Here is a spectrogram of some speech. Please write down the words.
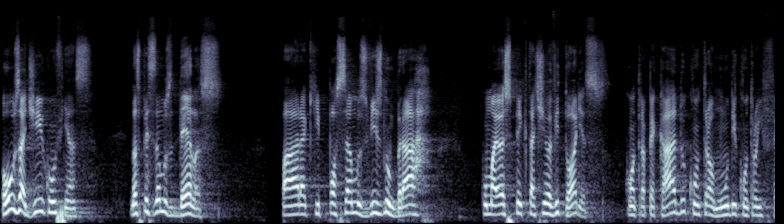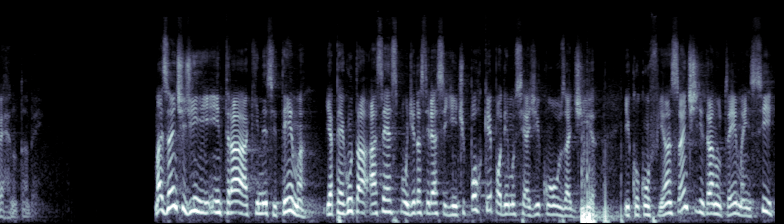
ousadia e confiança. Nós precisamos delas para que possamos vislumbrar com maior expectativa vitórias contra pecado, contra o mundo e contra o inferno também. Mas antes de entrar aqui nesse tema, e a pergunta a ser respondida seria a seguinte: por que podemos reagir com ousadia e com confiança? Antes de entrar no tema em si,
